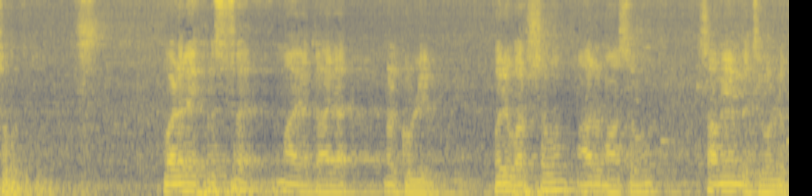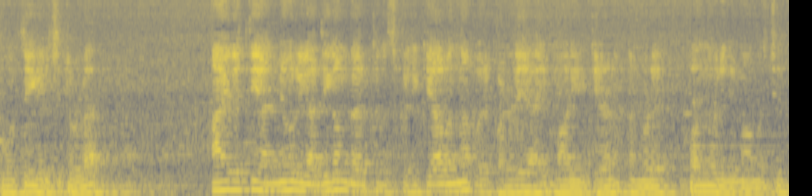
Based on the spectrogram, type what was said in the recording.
സുഹൃത്തുക്കളും. വളരെ ഹ്രസ്വമായ കാലങ്ങൾക്കുള്ളിൽ ഒരു വർഷവും ആറുമാസവും സമയം വെച്ചുകൊണ്ട് പൂർത്തീകരിച്ചിട്ടുള്ള ആയിരത്തി അഞ്ഞൂറിലധികം പേർക്ക് നിസ്കരിക്കാവുന്ന ഒരു പള്ളിയായി മാറിയിരിക്കുകയാണ് നമ്മുടെ പന്നൂർ ജുമാ മസ്ജിദ്.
